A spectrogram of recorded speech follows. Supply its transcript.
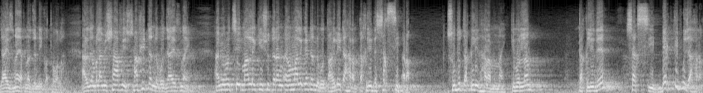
জায়েজ নয় আপনার জন্য কথা বলা। আরেকজন বলে, আমি সাফি সাফিটা নেব। জায়েজ নাই। আমি হচ্ছে মালিকি, সুতরাং মালিকাটা নেব। তাহলে এটা হারাম। তাকলিদে সাক্ষী হারাম। শুধু তাকলিদ হারাম নাই। কি বললাম? তাকলিদে সাক্ষী ব্যক্তি পূজা হারাম।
